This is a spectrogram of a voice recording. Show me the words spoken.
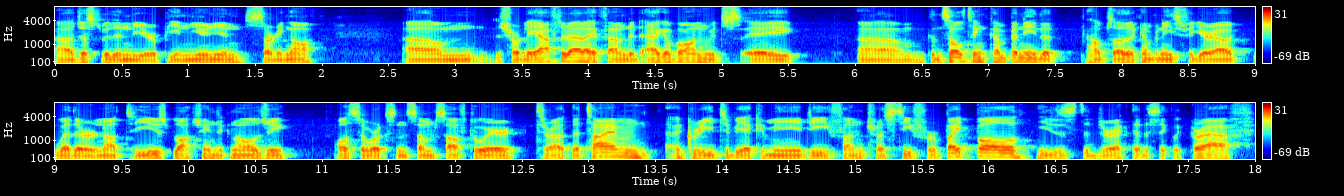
uh, just within the European Union starting off. Um, shortly after that, I founded Agavon, which is a um, consulting company that helps other companies figure out whether or not to use blockchain technology. Also works in some software. Throughout the time, agreed to be a community fund trustee for Byteball. He's the director of the Cyclic Graph.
